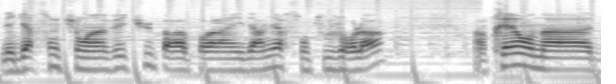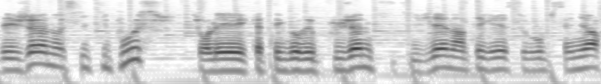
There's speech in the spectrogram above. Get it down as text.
les, garçons qui ont un vécu par rapport à l'année dernière sont toujours là. Après, on a des jeunes aussi qui poussent sur les catégories plus jeunes qui, viennent intégrer ce groupe senior,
